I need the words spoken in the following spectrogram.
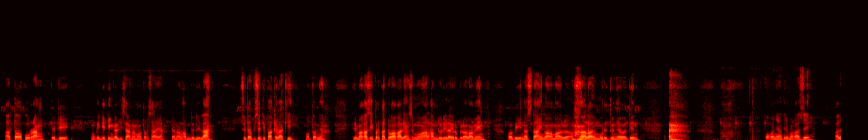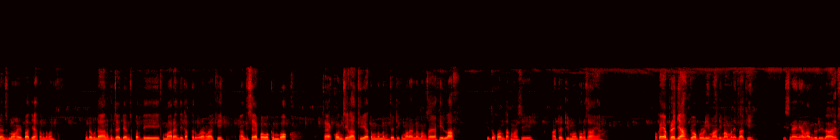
atau kurang jadi mungkin ditinggal di sana motor saya. Dan Alhamdulillah sudah bisa dipakai lagi motornya. Terima kasih berkat doa kalian semua. Alhamdulillah alamin wabi nastain wa amal murid dunia batin. Pokoknya terima kasih. Kalian semua hebat ya teman-teman. Mudah-mudahan kejadian seperti kemarin tidak terulang lagi. Nanti saya bawa gembok. Saya kunci lagi ya teman-teman. Jadi kemarin memang saya hilaf. Itu kontak masih ada di motor saya. Oke ya Brad ya. 25 5 menit lagi. Isna ini alhamdulillah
